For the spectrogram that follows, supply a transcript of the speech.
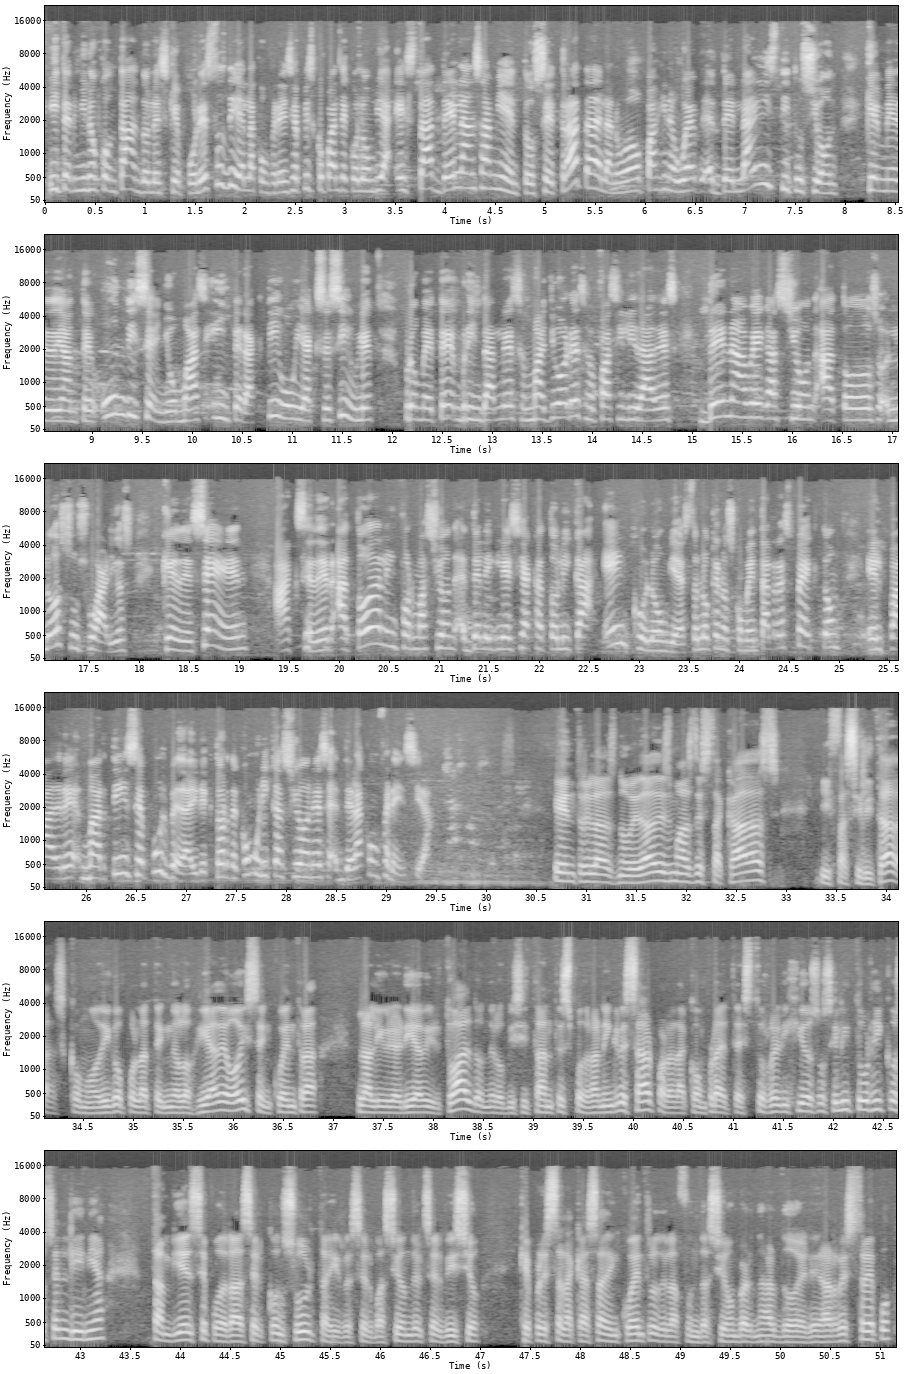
Y termino contándoles que por estos días la Conferencia Episcopal de Colombia está de lanzamiento. Se trata de la nueva página web de la institución que mediante un diseño más interactivo y accesible promete brindarles mayores facilidades de navegación a todos los usuarios que deseen acceder a toda la información de la Iglesia Católica en Colombia. Esto es lo que nos comenta al respecto el padre Martín Sepúlveda, director de comunicaciones de la conferencia. Entre las novedades más destacadas y facilitadas, como digo, por la tecnología de hoy, se encuentra la librería virtual donde los visitantes podrán ingresar para la compra de textos religiosos y litúrgicos en línea. También se podrá hacer consulta y reservación del servicio que presta la Casa de Encuentro de la Fundación Bernardo Herrera Restrepo,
